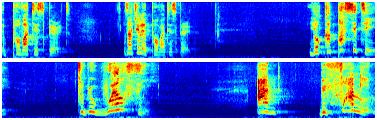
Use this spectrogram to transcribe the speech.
a, poverty spirit. It's actually a poverty spirit. Your capacity to be wealthy and be farming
